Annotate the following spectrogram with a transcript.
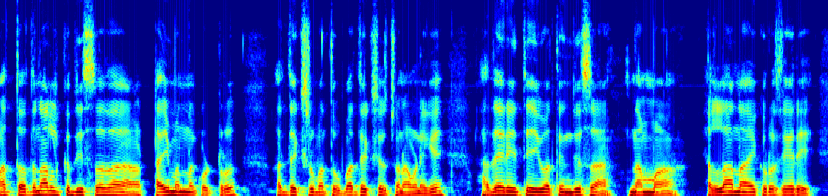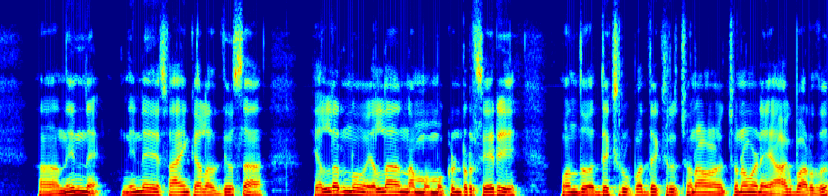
ಮತ್ತು ಹದಿನಾಲ್ಕು ದಿವಸದ ಟೈಮನ್ನು ಕೊಟ್ಟರು ಅಧ್ಯಕ್ಷರು ಮತ್ತು ಉಪಾಧ್ಯಕ್ಷರ ಚುನಾವಣೆಗೆ. ಅದೇ ರೀತಿ ಇವತ್ತಿನ ದಿವಸ ನಮ್ಮ ಎಲ್ಲ ನಾಯಕರು ಸೇರಿ ನಿನ್ನೆ ನಿನ್ನೆ ಸಾಯಂಕಾಲದ ದಿವಸ ಎಲ್ಲರನ್ನೂ, ಎಲ್ಲ ನಮ್ಮ ಮುಖಂಡರು ಸೇರಿ ಒಂದು ಅಧ್ಯಕ್ಷರು, ಉಪಾಧ್ಯಕ್ಷರು ಚುನಾವ, ಚುನಾವಣೆ ಆಗಬಾರ್ದು.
